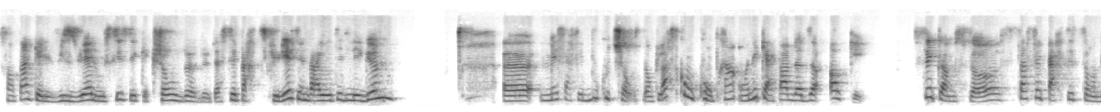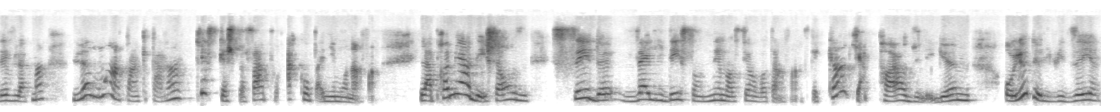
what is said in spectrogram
On s'entend que le visuel aussi, c'est quelque chose d'assez particulier. C'est une variété de légumes euh, mais ça fait beaucoup de choses. Donc, lorsqu'on comprend, on est capable de dire, OK, c'est comme ça, ça fait partie de son développement. Là, moi, en tant que parent, qu'est-ce que je peux faire pour accompagner mon enfant? La première des choses, c'est de valider son émotion, votre enfant. Fait quand il a peur du légume, au lieu de lui dire,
